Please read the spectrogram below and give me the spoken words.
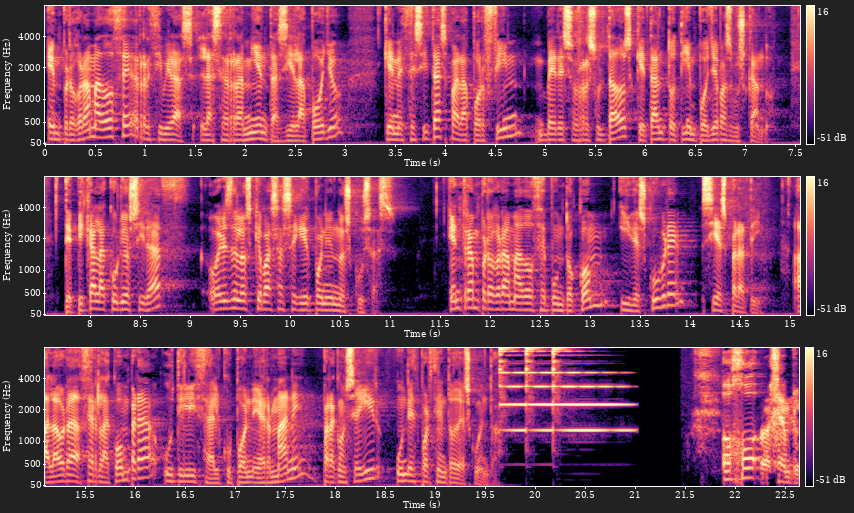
En programa 12 recibirás las herramientas y el apoyo que necesitas para por fin ver esos resultados que tanto tiempo llevas buscando. ¿Te pica la curiosidad o eres de los que vas a seguir poniendo excusas? Entra en programa12.com y descubre si es para ti. A la hora de hacer la compra, utiliza el cupón HERMANE para conseguir un 10% de descuento. Ojo, Por ejemplo.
